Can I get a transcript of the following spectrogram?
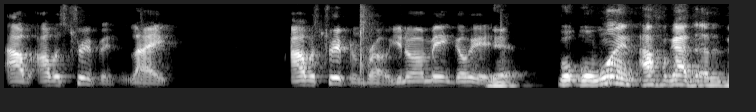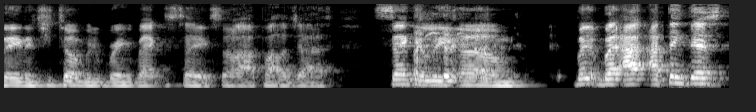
I, I was tripping. Like, I was tripping, bro. You know what I mean? Go ahead. Yeah. Well, well, one, I forgot the other thing that you told me to bring back to say, so I apologize. Secondly, um, but but I, I, think that's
